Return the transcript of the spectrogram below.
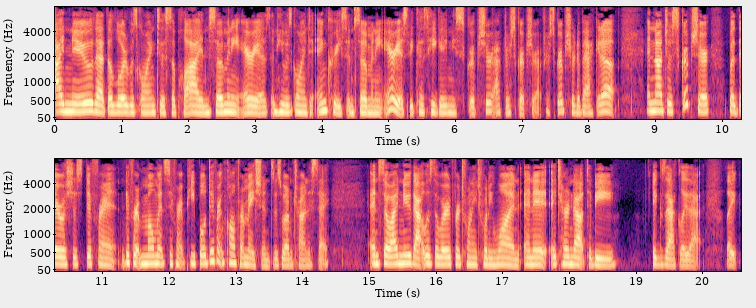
I knew that the Lord was going to supply in so many areas and He was going to increase in so many areas because He gave me scripture after scripture after scripture to back it up. And not just scripture, but there was just different different moments, different people, different confirmations is what I'm trying to say. And so I knew that was the word for 2021 and it it turned out to be exactly that. Like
